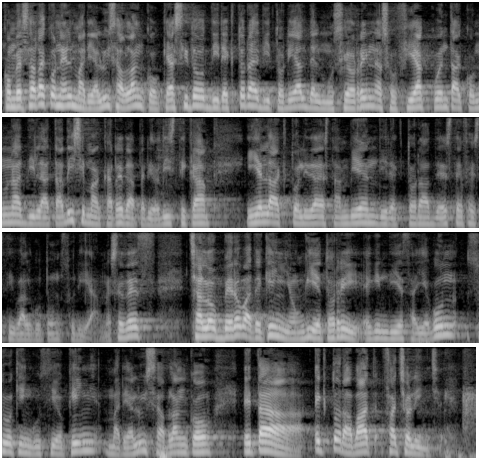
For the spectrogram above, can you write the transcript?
Conversará con él María Luisa Blanco, que ha sido directora editorial del Museo Reina Sofía, cuenta con una dilatadísima carrera periodística y en la actualidad es también directora de este festival Gutun Zuria. Mesedez, txalo bero batekin ongi etorri egin María Luisa Blanco eta Héctor Abad Facholintxe.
